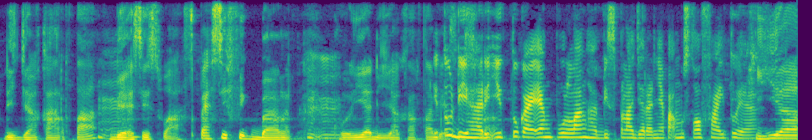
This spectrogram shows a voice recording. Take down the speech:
di Jakarta Mm-mm. beasiswa spesifik banget Mm-mm. kuliah di Jakarta Itu di beasiswa. hari itu kayak yang pulang habis pelajarannya Pak Mustafa itu ya. Iya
